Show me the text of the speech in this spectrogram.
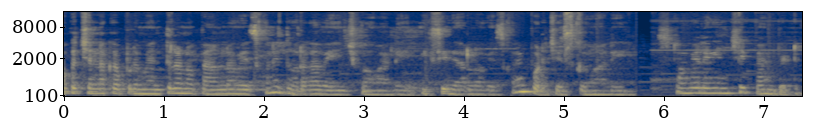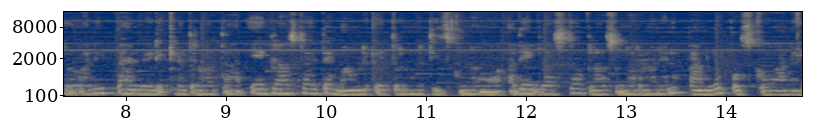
ఒక చిన్న కప్పుడు మెంతులను ప్యాన్లో వేసుకొని దూరగా వేయించుకోవాలి. మిక్సీ జార్లో వేసుకొని పొడి చేసుకోవాలి. స్టవ్ వెలిగించి ప్యాన్ పెట్టుకోవాలి. ప్యాన్ వేడెక్కిన తర్వాత ఏ గ్లాస్తో అయితే మామిడికాయ తురుమును తీసుకున్నామో అదే గ్లాస్తో గ్లాసున్నర నేను ప్యాన్లో పోసుకోవాలి.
